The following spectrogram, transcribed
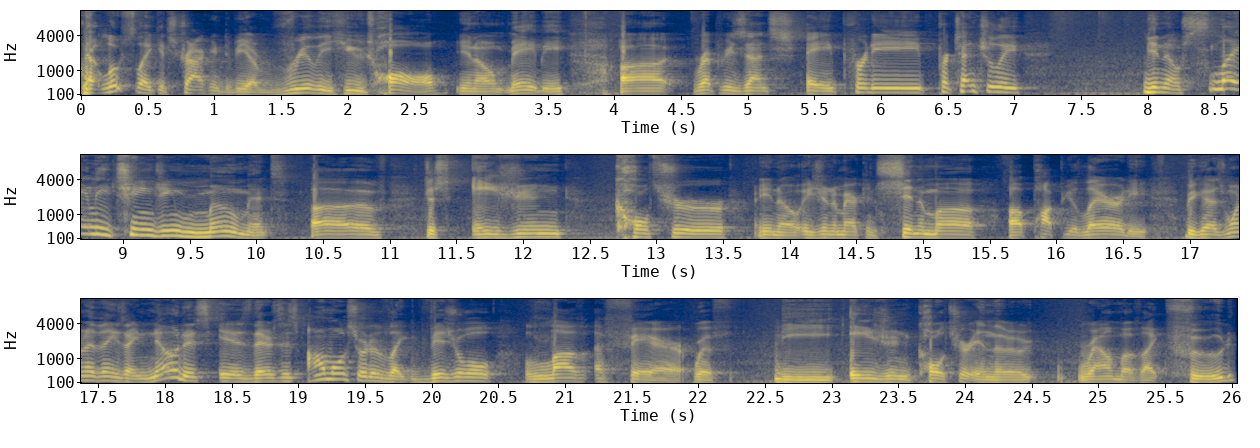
that looks like it's tracking to be a really huge haul, you know, maybe, uh, represents a pretty potentially, you know, slightly changing moment of just Asian culture, you know, Asian American cinema uh, popularity. Because one of the things I notice is there's this almost sort of like visual love affair with the Asian culture in the realm of like food,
